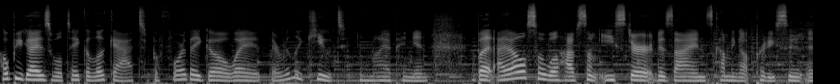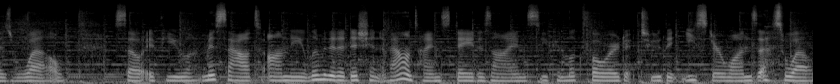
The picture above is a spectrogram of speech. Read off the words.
hope you guys will take a look at before they go away. They're really cute, in my opinion. But I also will have some Easter designs coming up pretty soon as well. So if you miss out on the limited edition Valentine's Day designs, you can look forward to the Easter ones as well.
